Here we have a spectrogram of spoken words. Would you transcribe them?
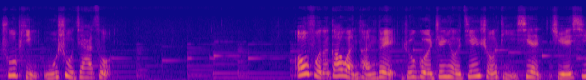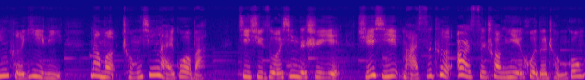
出品无数佳作。府的高管团队如果真有坚守底线、决心和毅力，那么重新来过吧，继续做新的事业，学习马斯克二次创业获得成功，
